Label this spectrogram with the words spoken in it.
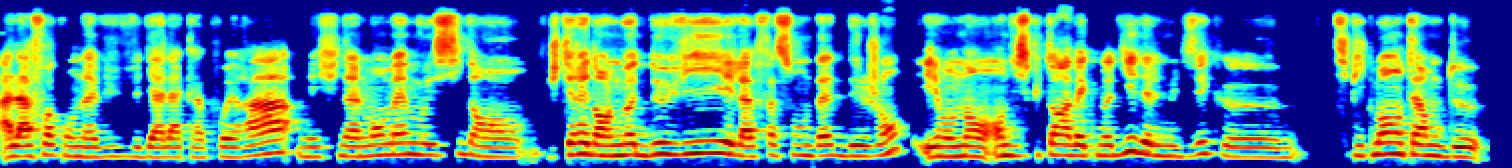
à la fois qu'on a vu via la capoeira, mais finalement même aussi dans, je dirais, dans le mode de vie et la façon d'être des gens. Et en, en, discutant avec notre guide, elle nous disait que typiquement en termes de,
